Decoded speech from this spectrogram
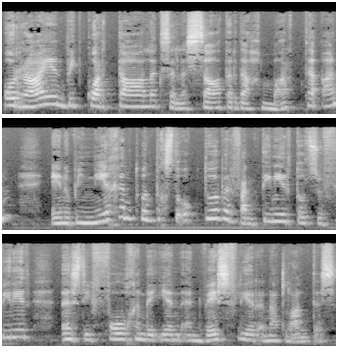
Orion bied kwartaalliks hulle Saterdagmarkte aan en op die 29ste Oktober van 10:00 tot so 4:00 is die volgende een in Wesvleer in Atlantis.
